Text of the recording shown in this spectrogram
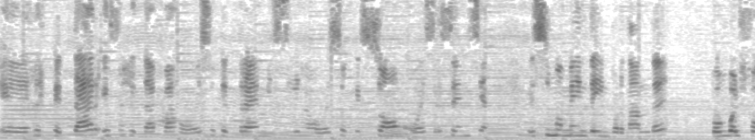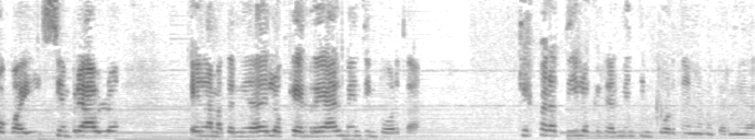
eh, respetar esas etapas o eso que traen mis hijas o eso que son o esa esencia es sumamente importante. Pongo el foco ahí, siempre hablo en la maternidad de lo que realmente importa, ¿Qué es para ti lo que realmente importa en la maternidad?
